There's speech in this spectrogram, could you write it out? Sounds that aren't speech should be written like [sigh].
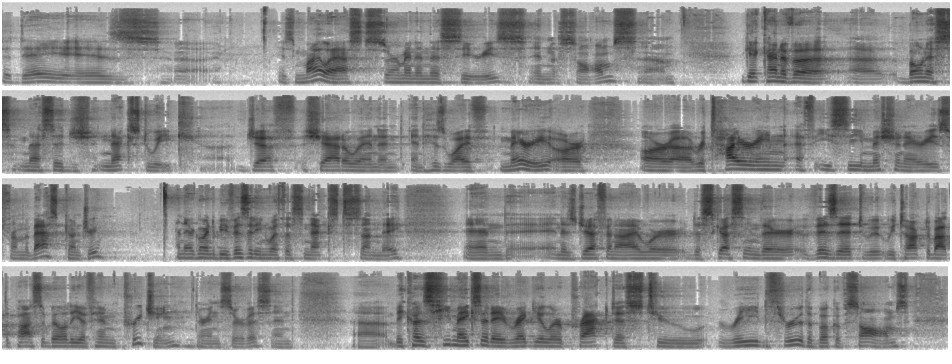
Today is, uh, is my last sermon in this series in the Psalms. Um, get kind of a, a bonus message next week. Uh, Jeff Shadowin and, and his wife Mary are, are uh, retiring FEC missionaries from the Basque Country, and they're going to be visiting with us next Sunday. And, and as Jeff and I were discussing their visit, we, we talked about the possibility of him preaching during the service. And uh, because he makes it a regular practice to read through the book of Psalms,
